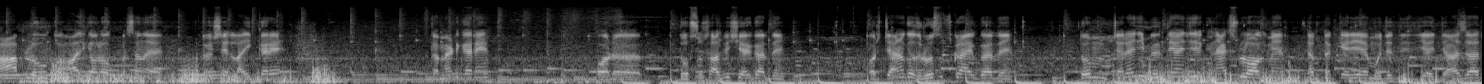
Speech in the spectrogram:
आप लोगों को आज का व्लॉग पसंद है तो इसे लाइक करें कमेंट करें और दोस्तों साथ भी शेयर कर दें और चैनल को ज़रूर सब्सक्राइब कर दें। तो चलें जी, मिलते हैं जी एक नेक्स्ट व्लॉग में। तब तक के लिए मुझे दीजिए इजाज़त।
